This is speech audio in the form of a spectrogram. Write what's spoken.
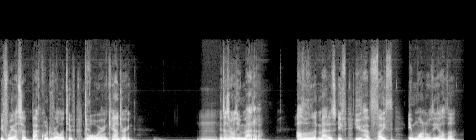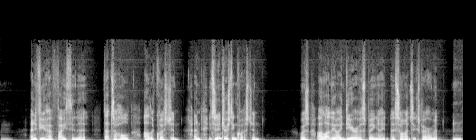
if we are so backward relative to what we're encountering? Mm. It doesn't really matter, other than it matters if you have faith in one or the other, mm. and if you have faith in it, that's a whole other question. And it's an interesting question. Whereas I like the idea of us being a, a science experiment, mm.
